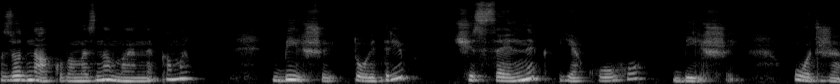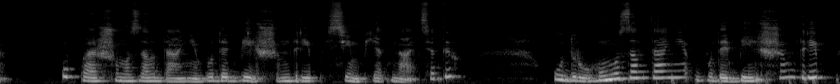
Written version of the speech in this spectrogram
з однаковими знаменниками більший той дріб, чисельник якого більший. Отже, у першому завданні буде більшим дріб 7 п'ятнадцятих, у другому завданні буде більшим дріб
